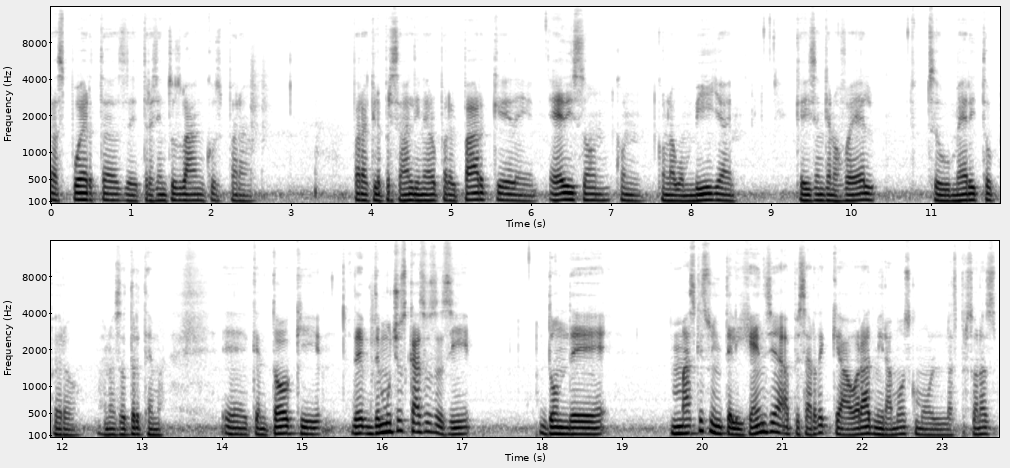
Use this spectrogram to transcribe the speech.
las puertas de 300 bancos para, para que le prestaran el dinero para el parque, de Edison con, la bombilla, que dicen que no fue él, su mérito, pero bueno, es otro tema. Eh, Kentucky, de, de muchos casos así, donde más que su inteligencia, a pesar de que ahora admiramos como las personas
